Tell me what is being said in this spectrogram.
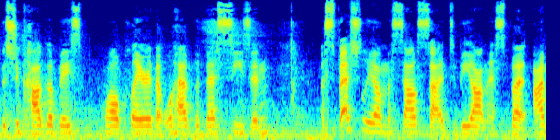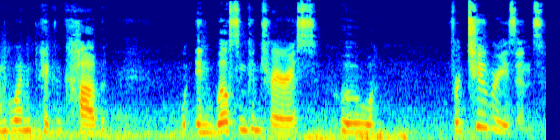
the Chicago baseball player that will have the best season, especially on the South Side, to be honest. But I'm going to pick a Cub in Willson Contreras, who for two reasons.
